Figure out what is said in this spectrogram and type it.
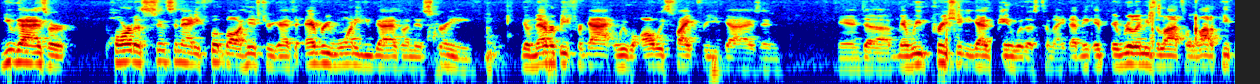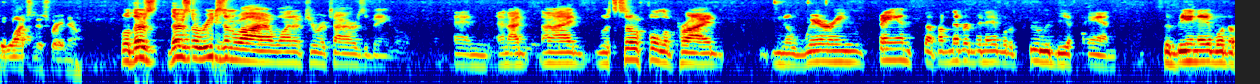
you guys are part of Cincinnati football history, guys. Every one of you guys on this screen, you'll never be forgotten. We will always fight for you guys, and and uh, man, we appreciate you guys being with us tonight. I mean, it, it really means a lot to a lot of people watching this right now. Well, there's there's a reason why I wanted to retire as a Bengal, and and I and I was so full of pride, you know, wearing fan stuff. I've never been able to truly be a fan. So being able to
